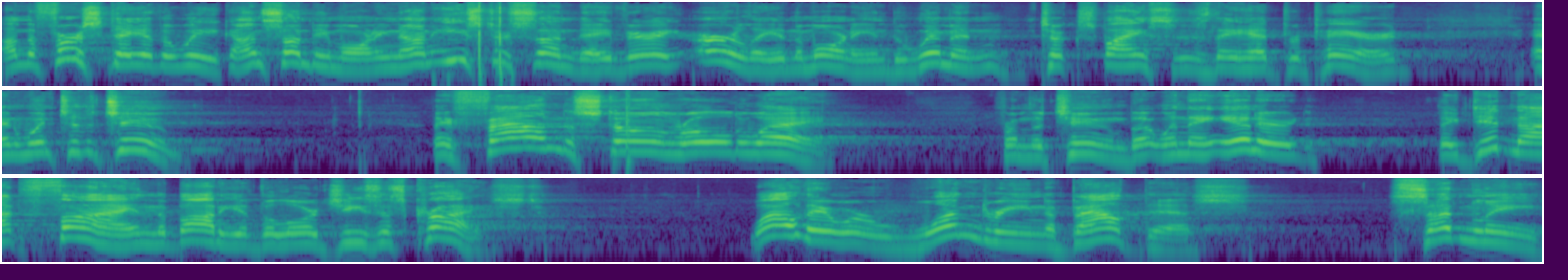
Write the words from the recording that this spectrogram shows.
On the first day of the week, on Sunday morning, on Easter Sunday, very early in the morning, the women took spices they had prepared and went to the tomb. They found the stone rolled away from the tomb. But when they entered, they did not find the body of the Lord Jesus Christ. While they were wondering about this, suddenly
